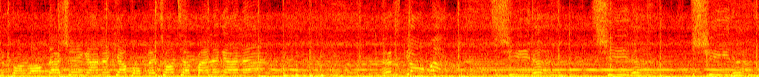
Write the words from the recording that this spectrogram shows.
ทุกคนลองได้ช่วยกันนะครับผมในช่องถัดไปแล้วกันนะ Let's go มาชีเดอร์ชีเดอร์ชีเดอร์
